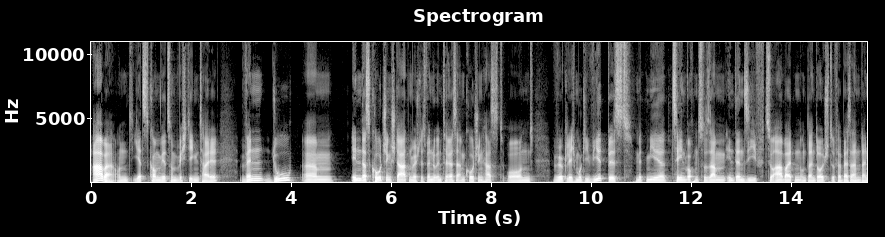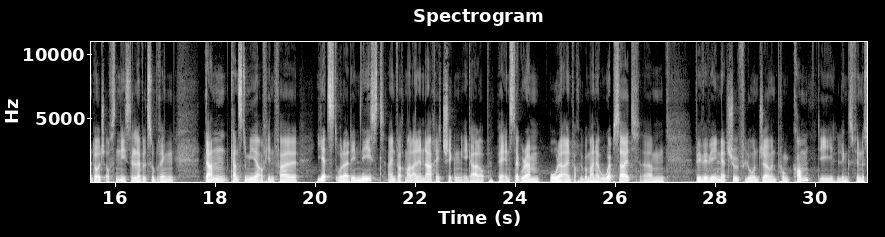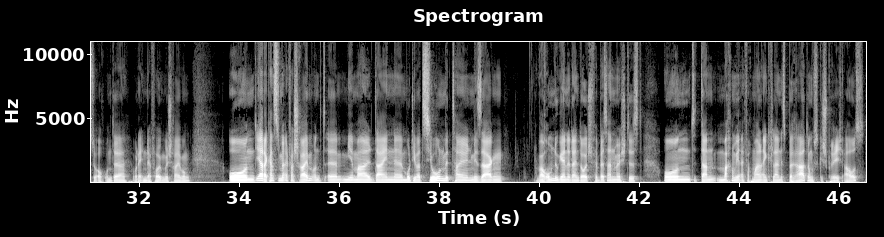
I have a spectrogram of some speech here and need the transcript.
Aber, und jetzt kommen wir zum wichtigen Teil, wenn du ähm, in das Coaching starten möchtest, wenn du Interesse am Coaching hast und wirklich motiviert bist, mit mir zehn Wochen zusammen intensiv zu arbeiten und dein Deutsch zu verbessern, dein Deutsch aufs nächste Level zu bringen, dann kannst du mir auf jeden Fall jetzt oder demnächst einfach mal eine Nachricht schicken, egal ob per Instagram oder einfach über meine Website ähm, www.naturalfluentgerman.com. Die Links findest du auch unter oder in der Folgenbeschreibung. Und ja, da kannst du mir einfach schreiben und äh, mir mal deine Motivation mitteilen, mir sagen, warum du gerne dein Deutsch verbessern möchtest. Und dann machen wir einfach mal ein kleines Beratungsgespräch aus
